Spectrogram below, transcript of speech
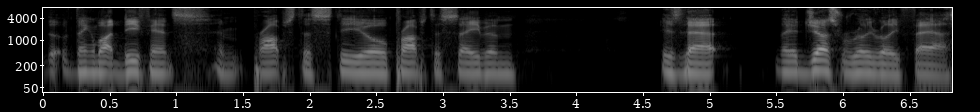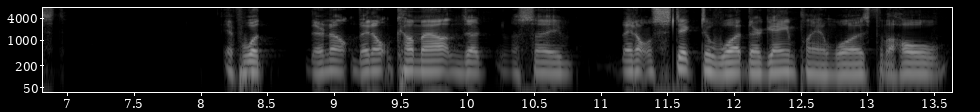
the thing about defense and props to Steele, props to Saban, is that they adjust really, really fast. If what they're not, they don't come out and let's say they don't stick to what their game plan was for the whole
